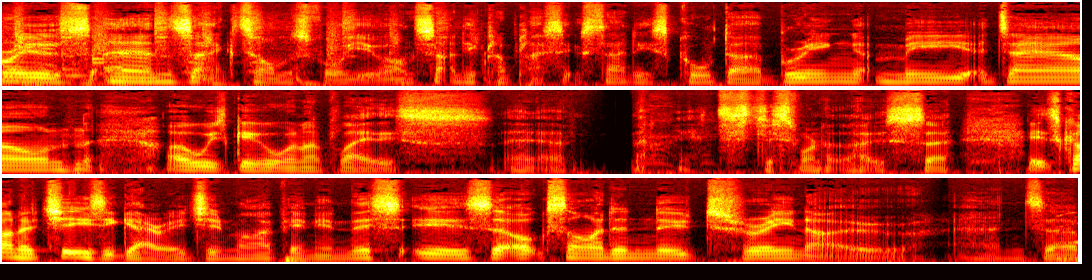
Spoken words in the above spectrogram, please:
Warriors and Zach Toms for you on Saturday Club Classics. That is called uh, Bring Me Down. I always giggle when I play this. Uh, it's just one of those. Uh, it's kind of cheesy garage, in my opinion. This is Oxide and Neutrino and uh,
